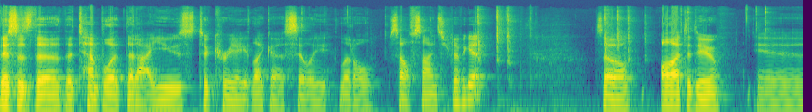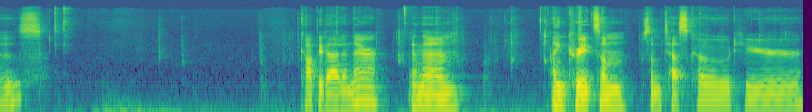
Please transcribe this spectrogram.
this is the, the template that I use to create like a silly little self-signed certificate. So all I have to do is copy that in there and then I can create some some test code here.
